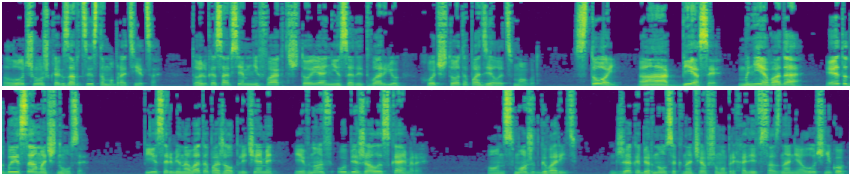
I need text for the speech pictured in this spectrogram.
Лучше уж к экзорцистам обратиться. Только совсем не факт, что и они с этой тварью хоть что-то поделать смогут. «Стой! А, бесы! Мне вода! Этот бы и сам очнулся!» Писарь виновато пожал плечами и вновь убежал из камеры. Он сможет говорить? Джек обернулся к начавшему приходить в сознание лучнику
